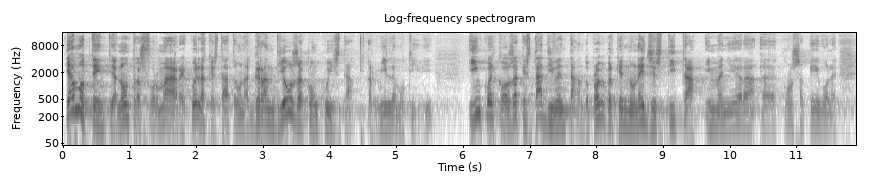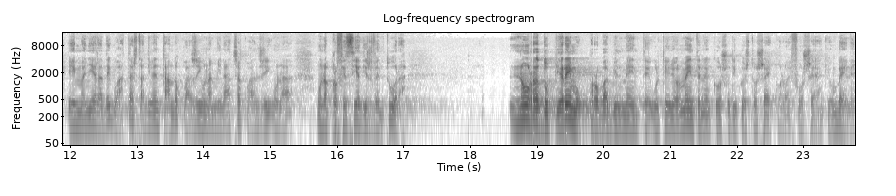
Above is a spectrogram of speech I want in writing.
Stiamo attenti a non trasformare quella che è stata una grandiosa conquista, per mille motivi, in qualcosa che sta diventando, proprio perché non è gestita in maniera eh, consapevole e in maniera adeguata, sta diventando quasi una minaccia, quasi una, una profezia di sventura. Non raddoppieremo probabilmente ulteriormente nel corso di questo secolo, e forse anche un bene,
